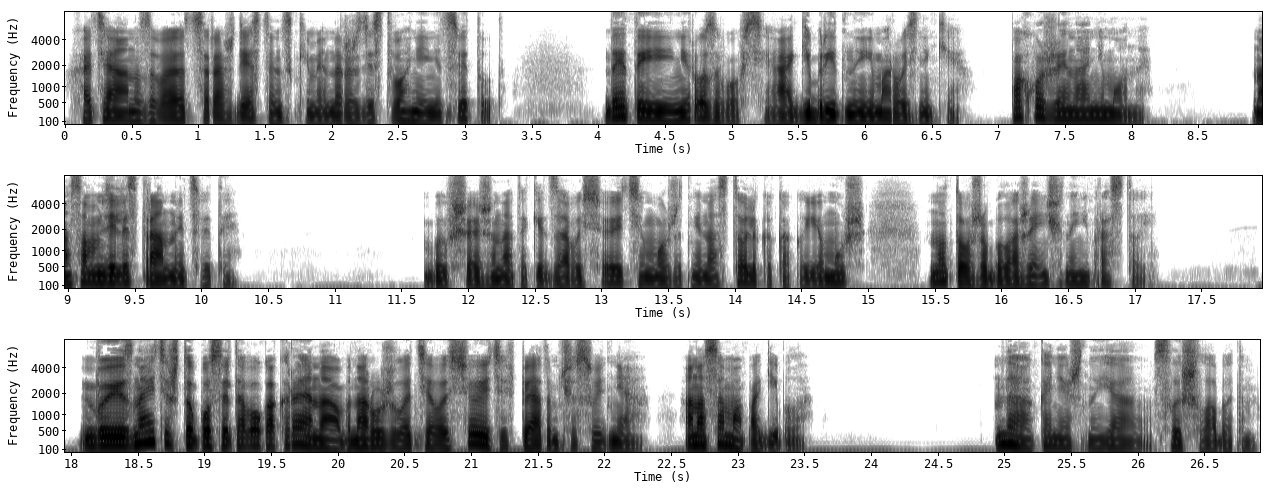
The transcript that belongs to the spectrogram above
Хотя называются рождественскими, на Рождество они не цветут. Да это и не розы вовсе, а гибридные морозники, похожие на анимоны. На самом деле странные цветы. Бывшая жена Такидзавы Сёити, может, не настолько, как ее муж, но тоже была женщиной непростой. Вы знаете, что после того, как Рена обнаружила тело Сёити в пятом часу дня, она сама погибла? Да, конечно, я слышала об этом.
